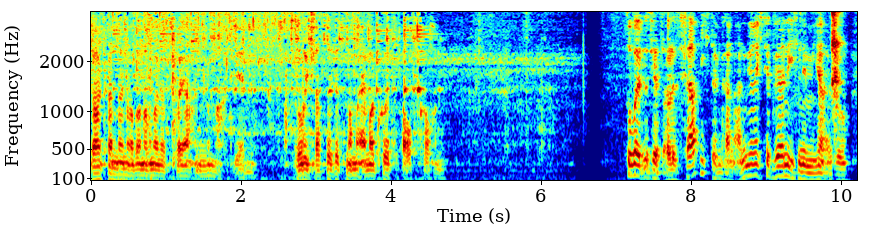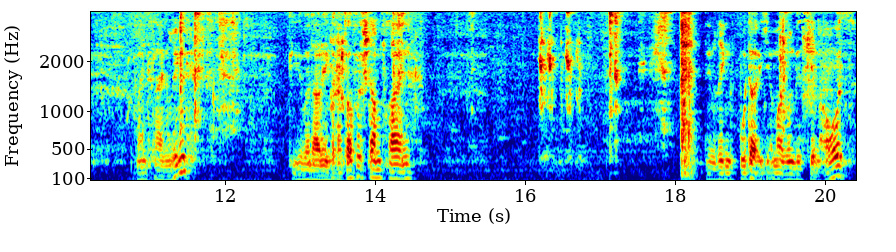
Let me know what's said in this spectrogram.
Da kann dann aber noch mal das Feuer angemacht werden. So, ich lasse das jetzt noch mal einmal kurz aufkochen. Soweit ist jetzt alles fertig, dann kann angerichtet werden. Ich nehme hier also meinen kleinen Ring, gebe da den Kartoffelstampf rein. Den Ring butter ich immer so ein bisschen aus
